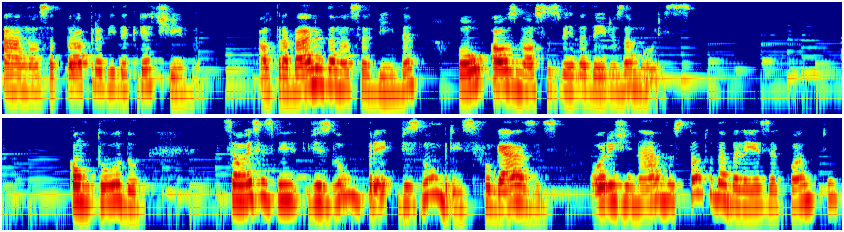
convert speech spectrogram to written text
à nossa própria vida criativa, ao trabalho da nossa vida ou aos nossos verdadeiros amores. Contudo, são esses vislumbre, vislumbres fugazes, originados tanto da beleza quanto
